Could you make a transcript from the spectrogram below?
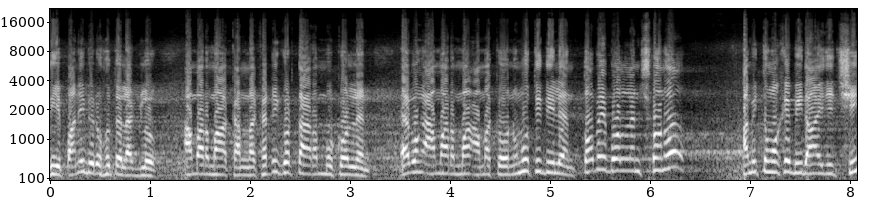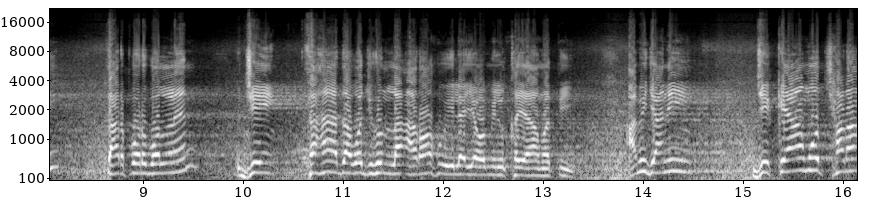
দিয়ে পানি বের হতে লাগল। আমার মা কান্নাকাটি করতে আরম্ভ করলেন এবং আমার মা আমাকে অনুমতি দিলেন। তবে বললেন, শোনো, আমি তোমাকে বিদায় দিচ্ছি। তারপর বললেন যে, ফাহাদা ওয়াজহুল্লাহ আরাহু ইলা ইয়াউমিল কিয়ামাতি। আমি জানি যে কেয়ামত ছাড়া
